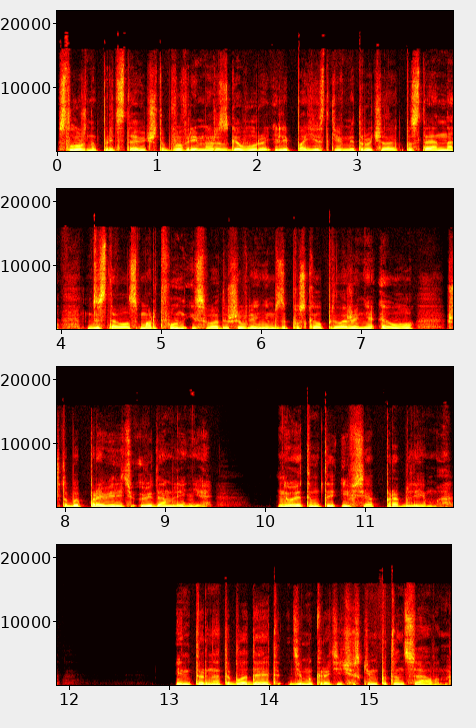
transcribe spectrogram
Сложно представить, чтобы во время разговора или поездки в метро человек постоянно доставал смартфон и с воодушевлением запускал приложение «Элло», чтобы проверить уведомления. В этом-то и вся проблема. Интернет обладает демократическим потенциалом.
